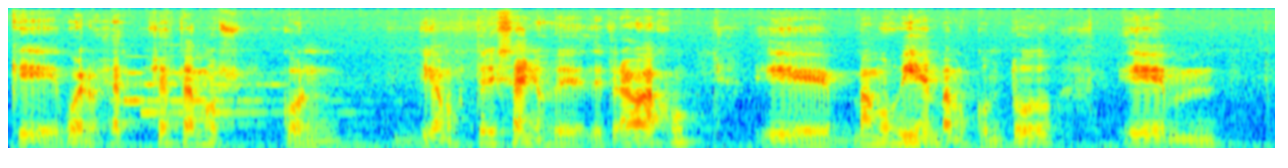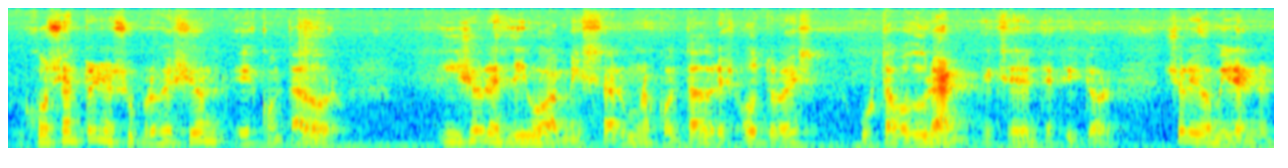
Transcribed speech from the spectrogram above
que bueno, ya, ya estamos con, digamos, tres años de, trabajo, eh, vamos bien, vamos con todo. Em, José Antonio en su profesión es contador, y yo les digo a mis alumnos contadores, otro es Gustavo Durán, excelente escritor, yo le digo, miren,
